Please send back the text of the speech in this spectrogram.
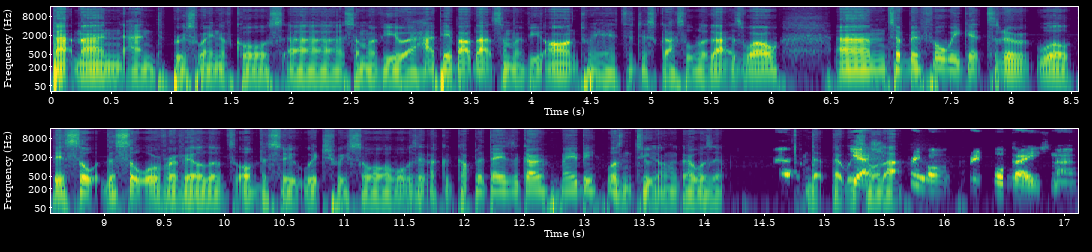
Batman and Bruce Wayne, of course. Uh, some of you are happy about that. Some of you aren't. We're here to discuss all of that as well. Um, so before we get to the well, this sort the sort of reveal of of the suit, which we saw, what was it like a couple of days ago? Maybe it wasn't too long ago, was it? That, that we yeah, saw that. Three or, three or four days now.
